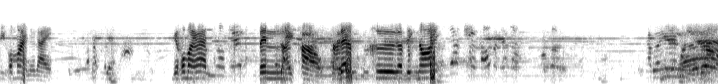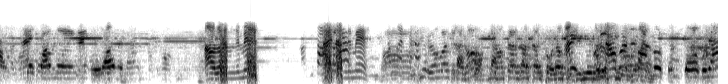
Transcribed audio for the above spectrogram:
มีความหมายในใดมีความหมายว่าเป็นสายข่าวแบบคือกับเด็กน้อยเอาลำนี่แม่ไอ้ลำนี่แม่เราไม่ฟังโน้ตเป็นโกบุยะ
